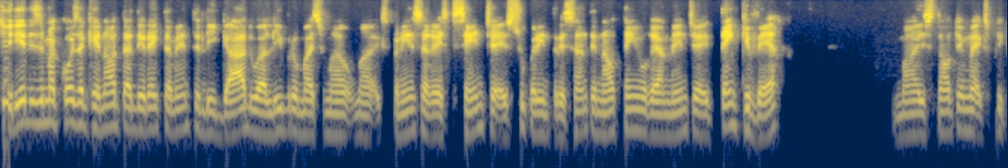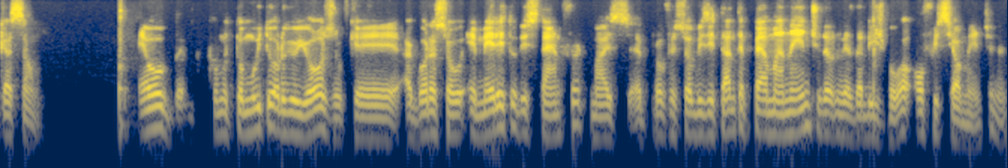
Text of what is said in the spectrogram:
Queria dizer uma coisa que não está diretamente ligado ao livro, mas uma, uma experiência recente, é super interessante, não tenho realmente, tem que ver, mas não tem uma explicação. Eu, como estou muito orgulhoso que agora sou emérito de Stanford, mas professor visitante permanente da Universidade de Lisboa, oficialmente, né?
